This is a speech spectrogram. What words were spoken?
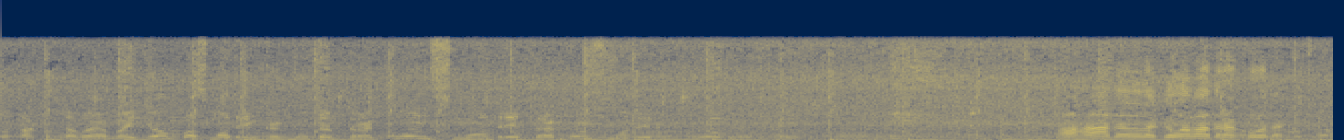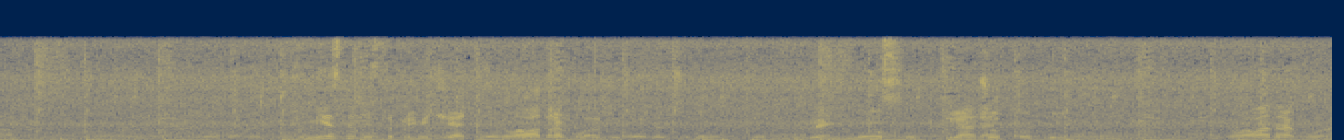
Вот так вот давай обойдем, посмотрим, как будто дракон смотрит, дракон смотрит в воду. Ага, да-да-да, голова дракона. Местная достопримечательность, голова дракона. Глянь, нос вот прям Да-да. четко вот. Голова дракона.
